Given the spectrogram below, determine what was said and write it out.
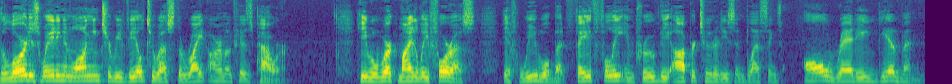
The Lord is waiting and longing to reveal to us the right arm of His power. He will work mightily for us if we will but faithfully improve the opportunities and blessings already given.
